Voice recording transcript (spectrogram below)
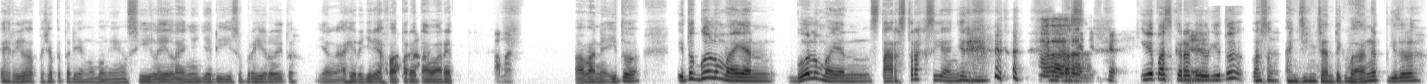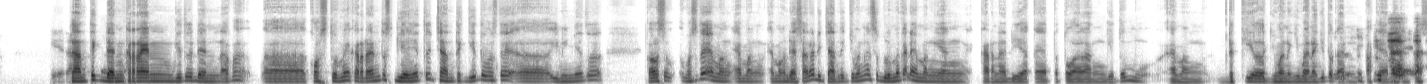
eh Rio apa siapa tadi yang ngomong yang si Leilanya jadi superhero itu? Yang akhirnya jadi avatar Tawaret? Paman. paman ya itu itu gue lumayan gue lumayan starstruck sih anjir. Iya pas ke reveal gitu langsung anjing cantik banget gitu loh. Kira- cantik dan keren gitu dan apa eh, kostumnya keren terus dianya tuh cantik gitu maksudnya eh, ininya tuh kalau maksudnya emang emang emang dasarnya dicantik cuman kan sebelumnya kan emang yang karena dia kayak petualang gitu emang dekil gimana gimana gitu kan pakaiannya pas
